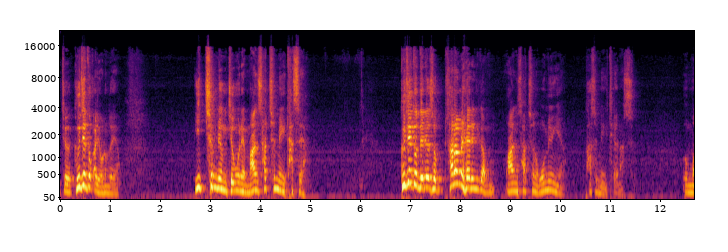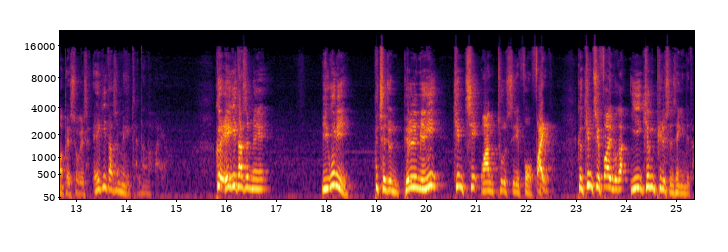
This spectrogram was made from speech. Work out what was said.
저 거제도까지 오는 거예요. 2,000명 정원에 14,000명이 탔어요. 거제도 내려서 사람을 해내니까 14,005명이야. 다섯 명이 태어났어. 엄마 뱃속에서 아기 다섯 명이 태어난단 말이에요. 그 아기 다섯 명의 미군이 붙여준 별명이 김치 1, 2, 3, 4, 5. 그 김치 5가 이경필 선생입니다.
